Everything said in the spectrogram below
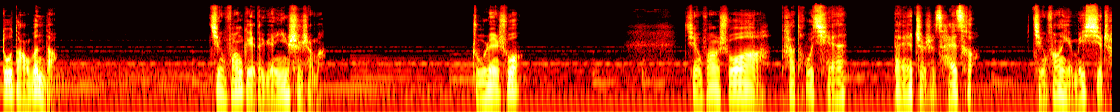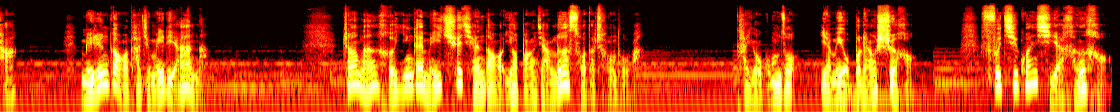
督导问道：“警方给的原因是什么？”主任说：“警方说他图钱，但也只是猜测，警方也没细查，没人告他就没立案呢。张兰和应该没缺钱到要绑架勒索的程度吧？”他有工作，也没有不良嗜好，夫妻关系也很好，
